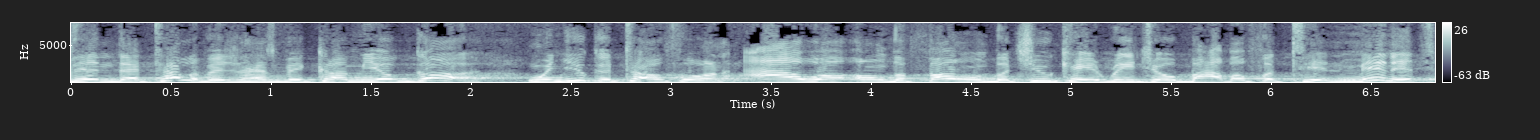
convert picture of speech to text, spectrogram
then that television has become your God. When you could talk for an hour on the phone, but you can't read your Bible for 10 minutes,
